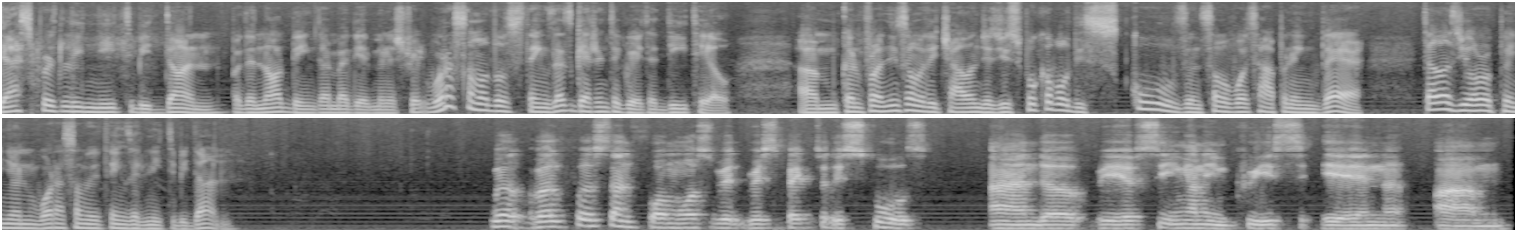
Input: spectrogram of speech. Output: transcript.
desperately need to be done, but they're not being done by the administration. What are some of those things? Let's get into greater detail um, confronting some of the challenges. You spoke about the schools and some of what's happening there. Tell us your opinion. What are some of the things that need to be done? Well, well, first and foremost, with respect to the schools, and uh, we are seeing an increase in um,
